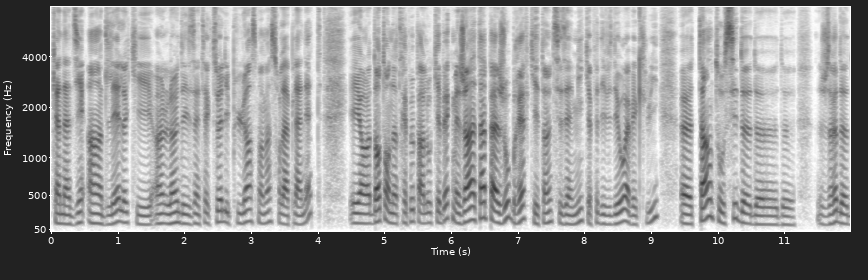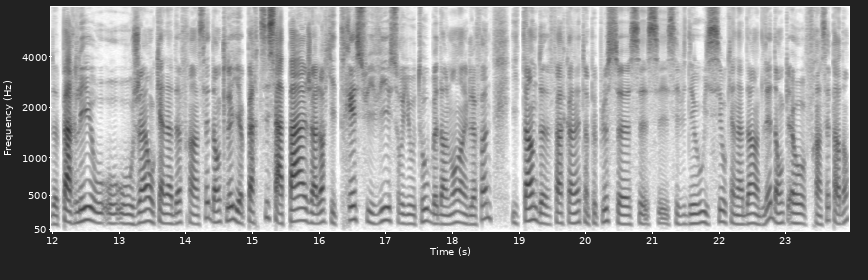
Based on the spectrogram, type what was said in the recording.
canadien anglais, là, qui est un- l'un des intellectuels les plus lus en ce moment sur la planète et euh, dont on a très peu parlé au Québec. Mais Jonathan Pajot, bref, qui est un de ses amis qui a fait des vidéos avec lui, tente aussi de, je dirais de, parler aux- aux gens au Canada français. Donc là, il a parti sa page alors qu'il est très suivi sur YouTube dans le monde anglophone il tente de faire connaître un peu plus euh, ces, ces- ces vidéos ici au Canada anglais, donc euh, au français, pardon.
